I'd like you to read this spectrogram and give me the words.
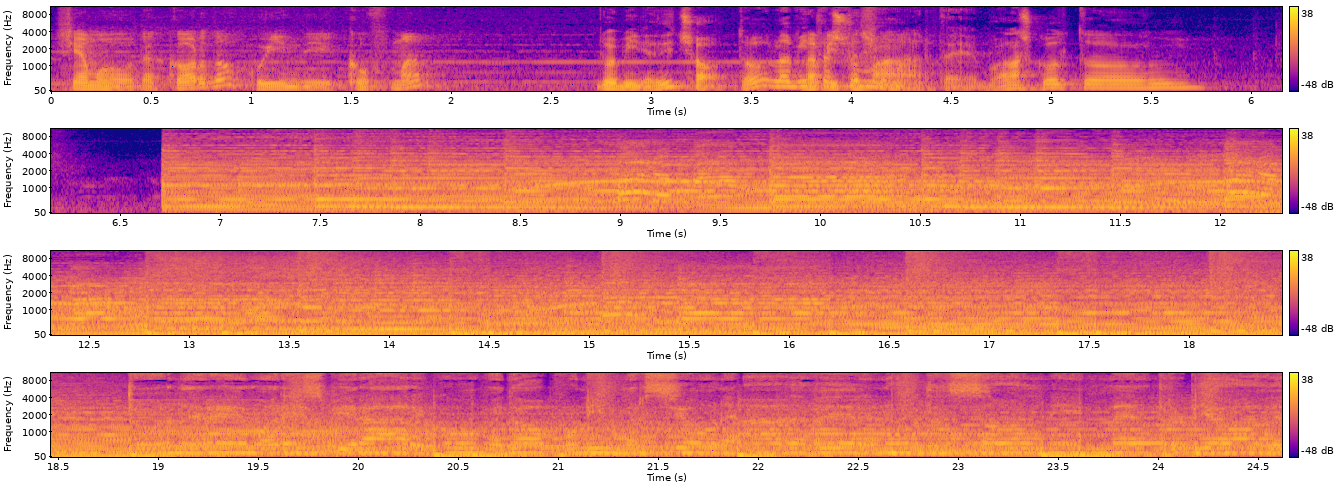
Siamo d'accordo? Quindi Kaufman 2018, La vita, vita su, su Marte. Buon ascolto. Un'immersione Ad avere notte insonni mentre piove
